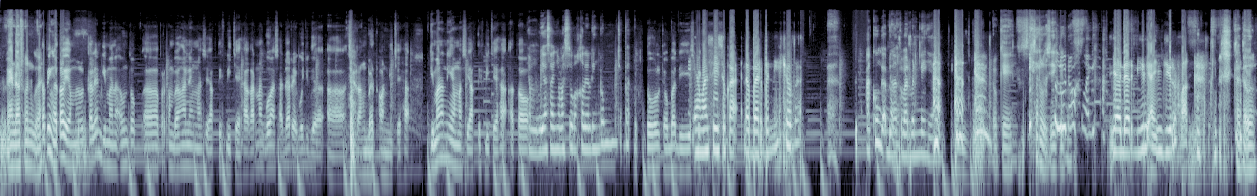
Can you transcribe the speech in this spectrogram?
Buka endorsement gue. tapi nggak tahu ya menurut kalian gimana untuk eh, perkembangan yang masih aktif di CH karena gue sadar ya gue juga eh, jarang banget on di CH gimana nih yang masih aktif di CH atau Yang biasanya masih suka keliling room coba. betul coba di Yang masih suka nebar benih coba. Aku nggak bilang tebar benih ya. Oke, seru sih. Lu gitu. doang lagi. Nyadar diri anjir fuck. Kagak.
